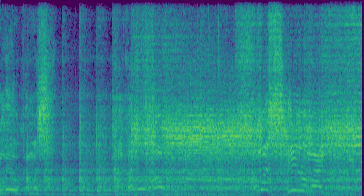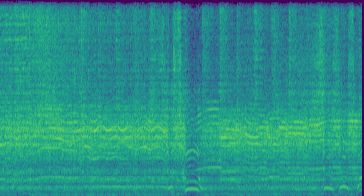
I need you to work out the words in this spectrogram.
米をかまし鷹の魂の舞そうそうそうそう。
